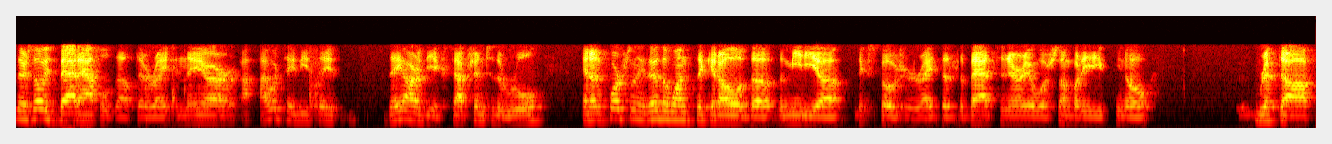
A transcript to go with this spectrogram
there's always bad apples out there, right? And they are. I would say these days they are the exception to the rule. And unfortunately, they're the ones that get all of the the media exposure, right? The the bad scenario where somebody, you know, ripped off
